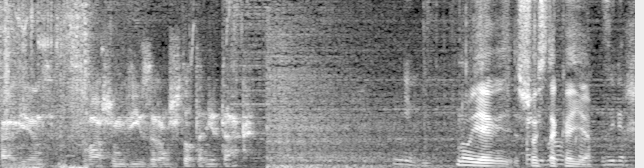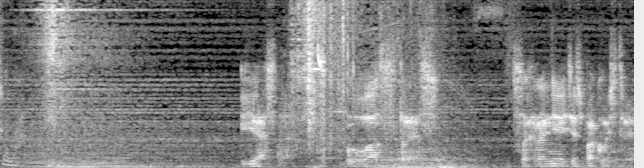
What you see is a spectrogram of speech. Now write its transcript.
Агент, с вашим визором что-то не так? Нет. Ну, є щось таке є. Калибровка Завершена. Ясно. У вас стресс. Сохраняйте спокойствие.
